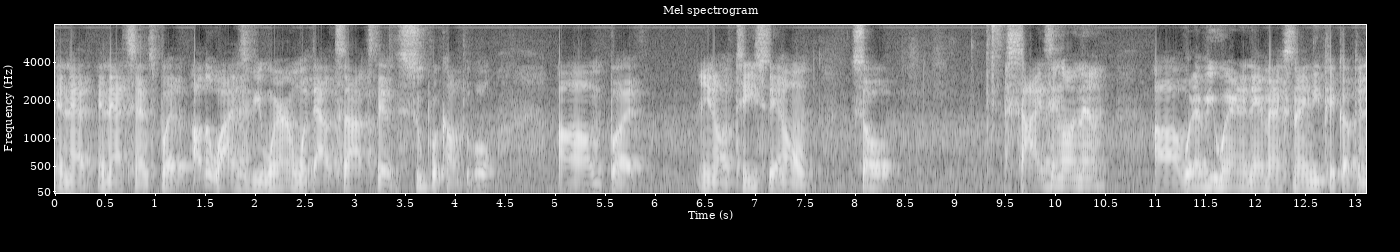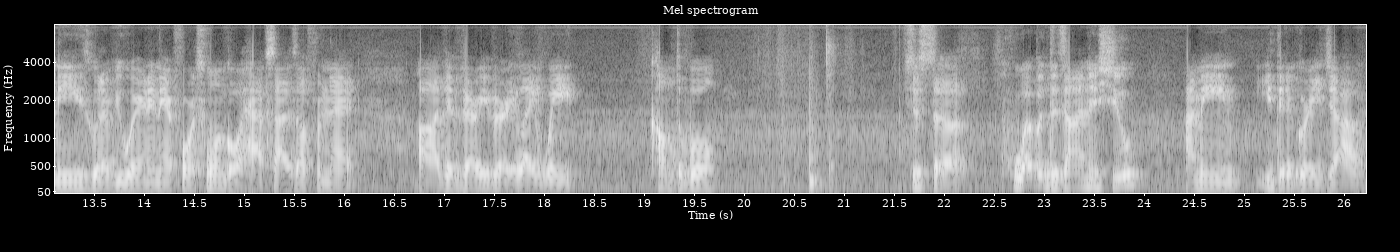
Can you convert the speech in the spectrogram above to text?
in that in that sense. But otherwise, if you wear them without socks, they're super comfortable. Um, but you know, to each their own. So sizing on them, uh, whatever you wear in an Air Max 90, pick up in these. Whatever you wear in an Air Force One, go a half size up from that. Uh, they're very, very lightweight, comfortable. Just uh, whoever designed this shoe, I mean, you did a great job.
